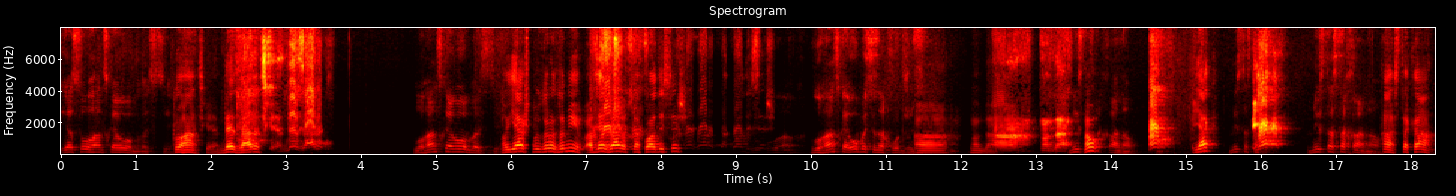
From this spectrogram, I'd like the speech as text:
я с Луганской области. Луганська. Де зараз? Луганской области. Ну я ж зрозумів. А де зараз знаходишся? В Луганской области нахожусь. А, ну да. Место Ну. Стаханов. Як? Место Стаханов. Место Стаханов. А, Стаканов.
